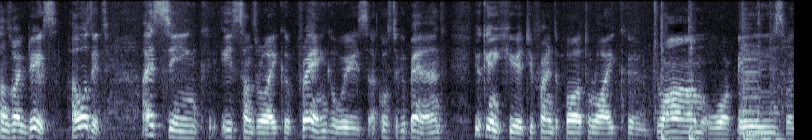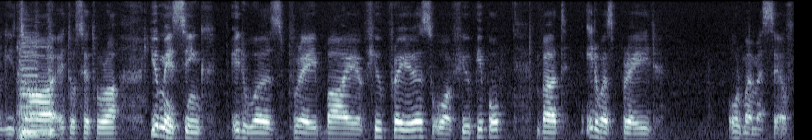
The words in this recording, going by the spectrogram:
Sounds like this. How was it? I think it sounds like playing with acoustic band. You can hear different parts like uh, drum or bass or guitar, etc. You may think it was played by a few players or a few people, but it was played all by myself.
